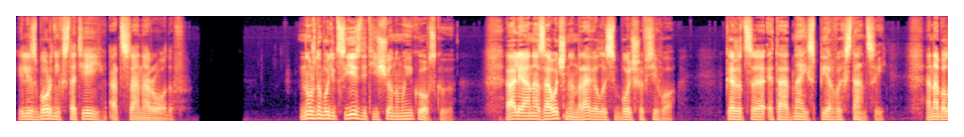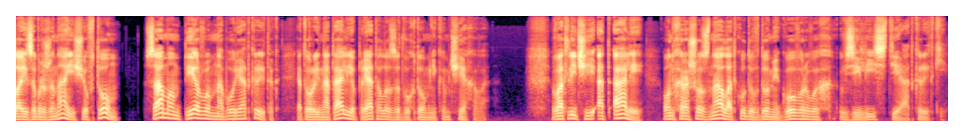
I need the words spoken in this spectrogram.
или сборник статей «Отца народов». Нужно будет съездить еще на Маяковскую. Але она заочно нравилась больше всего — Кажется, это одна из первых станций. Она была изображена еще в том, самом первом наборе открыток, который Наталья прятала за двухтомником Чехова. В отличие от Али, он хорошо знал, откуда в доме Говоровых взялись те открытки.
